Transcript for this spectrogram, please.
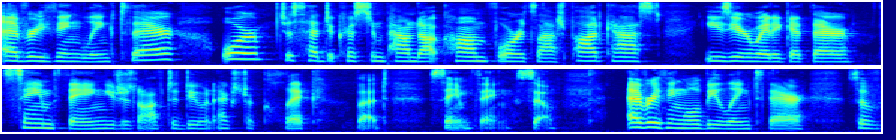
everything linked there. Or just head to kristinpound.com forward slash podcast. Easier way to get there. Same thing. You just don't have to do an extra click, but same thing. So Everything will be linked there. So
